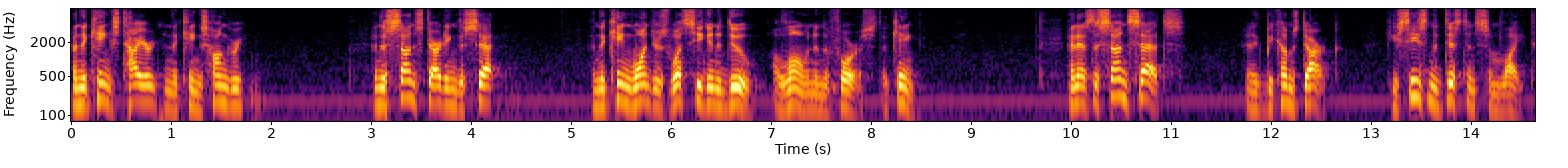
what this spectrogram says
And the king's tired and the king's hungry. And the sun's starting to set. And the king wonders, what's he going to do alone in the forest? A king. And as the sun sets and it becomes dark, he sees in the distance some light.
